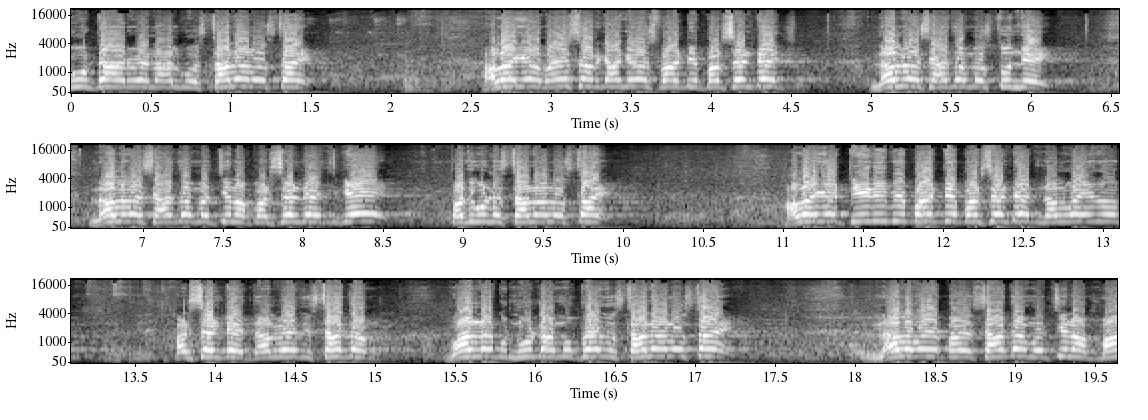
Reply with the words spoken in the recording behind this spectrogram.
నూట అరవై నాలుగు స్థానాలు వస్తాయి. అలాగే వైఎస్ఆర్ కాంగ్రెస్ పార్టీ పర్సంటేజ్ నలభై శాతం వస్తుంది. నలభై శాతం వచ్చిన పర్సంటేజ్కి పదకొండు స్థానాలు వస్తాయి. అలాగే టీడీపీ పార్టీ పర్సంటేజ్ నలభై ఐదు పర్సెంటేజ్ నలభై ఐదు శాతం. వాళ్ళకు నూట ముప్పై ఐదు స్థానాలు వస్తాయి. నలభై శాతం వచ్చిన మా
